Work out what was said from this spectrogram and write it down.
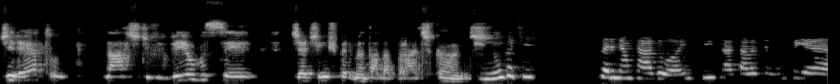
direto na arte de viver ou você já tinha experimentado a prática antes? Nunca tinha experimentado antes, achava que nunca ia,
